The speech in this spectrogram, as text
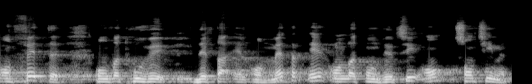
En fait, on va trouver delta L en mètres et on l'a converti en centimètres.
